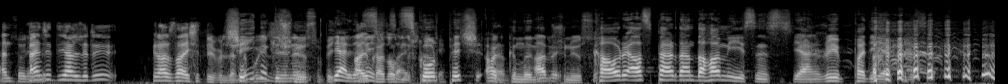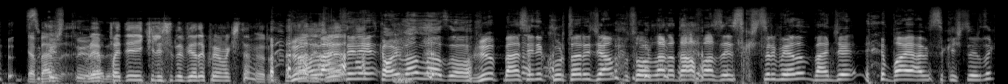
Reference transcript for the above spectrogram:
Yani söyleyelim. bence diğerleri biraz daha eşit birbirlerine. Şeyi Bu ne ikilinin- düşünüyorsun peki? Diğerleri Daha eşit yukarıda patch hakkında ne Abi, düşünüyorsun? Kaori Asper'den daha mı iyisiniz? Yani Rup Padilla. Ya ben Sıkıştı yani. Rap ikilisini bir yere koymak istemiyorum. Rup ben Sadece seni Koyman lazım ama. Rup ben seni kurtaracağım. Bu sorularla daha fazla seni sıkıştırmayalım. Bence bayağı bir sıkıştırdık.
